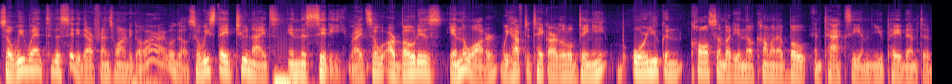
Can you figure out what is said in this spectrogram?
So we went to the city. Our friends wanted to go. All right, we'll go. So we stayed two nights in the city, right? So our boat is in the water. We have to take our little dinghy, or you can call somebody and they'll come on a boat and taxi, and you pay them to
